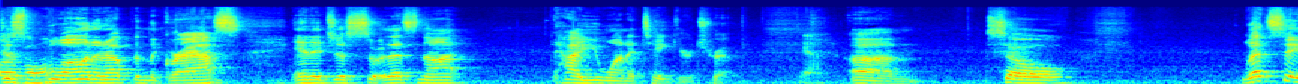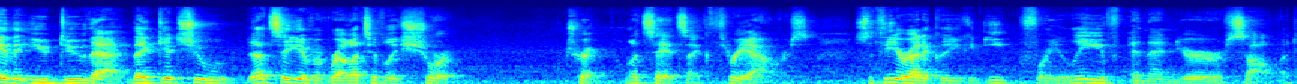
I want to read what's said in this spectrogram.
just blowing it up in the grass and it just sort that's not how you want to take your trip yeah, um, so let's say that you do that. That gets you. Let's say you have a relatively short trip. Let's say it's like three hours. So theoretically, you can eat before you leave, and then you're solid,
